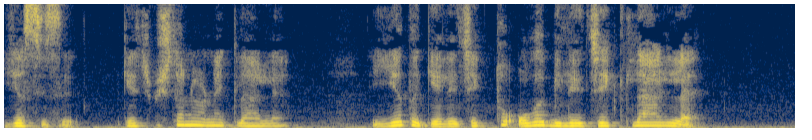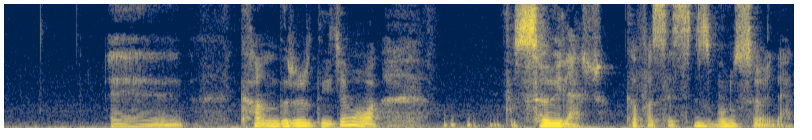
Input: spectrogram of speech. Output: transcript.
Ya sizi geçmişten örneklerle ya da gelecekte olabileceklerle e, kandırır diyeceğim ama söyler. Kafa sesiniz bunu söyler.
